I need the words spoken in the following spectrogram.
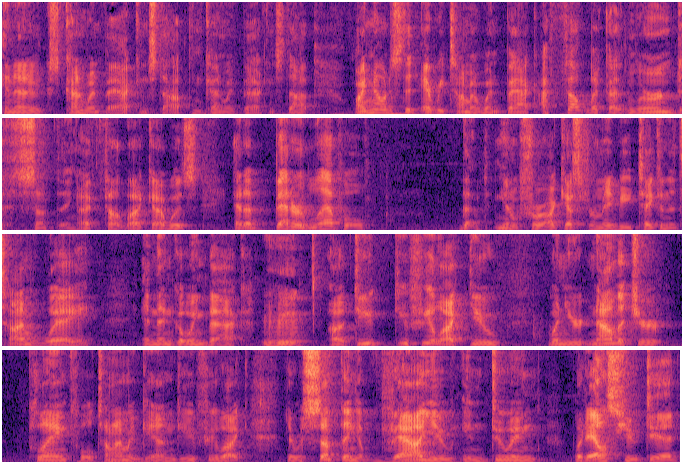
and then I kind of went back and stopped, and kind of went back and stopped. I noticed that every time I went back, I felt like I learned something. I felt like I was at a better level. That you know, for I guess for maybe taking the time away and then going back. Mm-hmm. Uh, do you do you feel like you, when you're now that you're playing full time again, do you feel like there was something of value in doing what else you did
